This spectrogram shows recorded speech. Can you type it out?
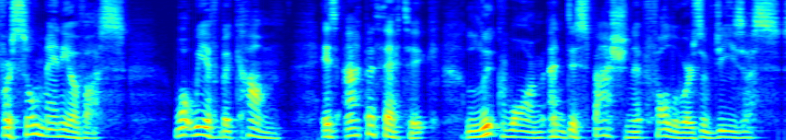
For so many of us, what we have become is apathetic, lukewarm, and dispassionate followers of Jesus.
